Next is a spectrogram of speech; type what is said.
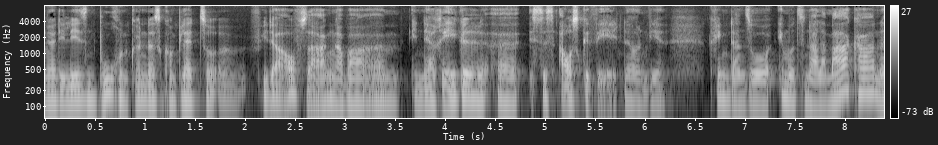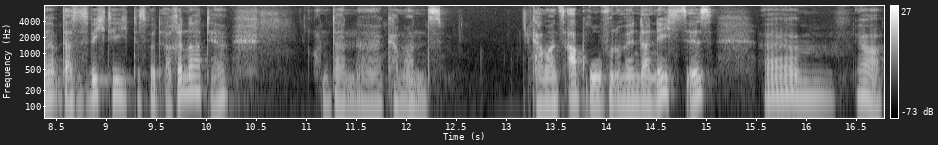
Ja, die lesen Buch und können das komplett so äh, wieder aufsagen, aber ähm, in der Regel äh, ist es ausgewählt. Ne? Und wir kriegen dann so emotionale Marker, ne? das ist wichtig, das wird erinnert, ja. Und dann äh, kann man es kann abrufen. Und wenn da nichts ist, ähm, ja,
